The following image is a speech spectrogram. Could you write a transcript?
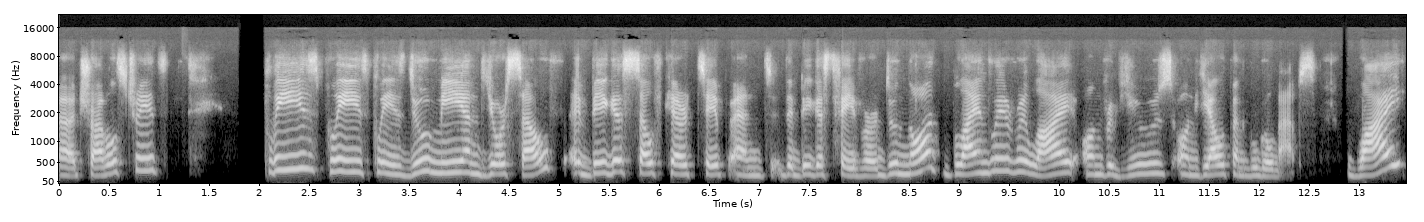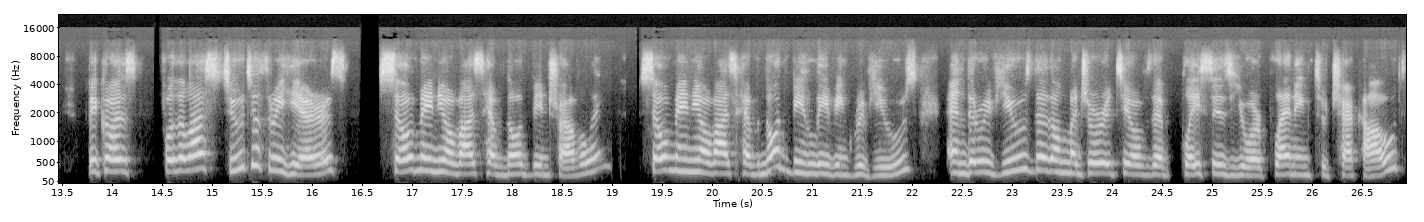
uh, travel streets please, please, please do me and yourself a biggest self care tip and the biggest favor. Do not blindly rely on reviews on Yelp and Google Maps. Why? Because for the last two to three years, so many of us have not been traveling. So many of us have not been leaving reviews, and the reviews that on majority of the places you are planning to check out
